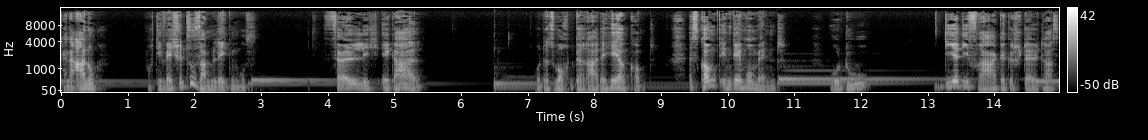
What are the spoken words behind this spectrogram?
keine Ahnung, noch die Wäsche zusammenlegen muss? Völlig egal wo das Wort gerade herkommt. Es kommt in dem Moment, wo du dir die Frage gestellt hast,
